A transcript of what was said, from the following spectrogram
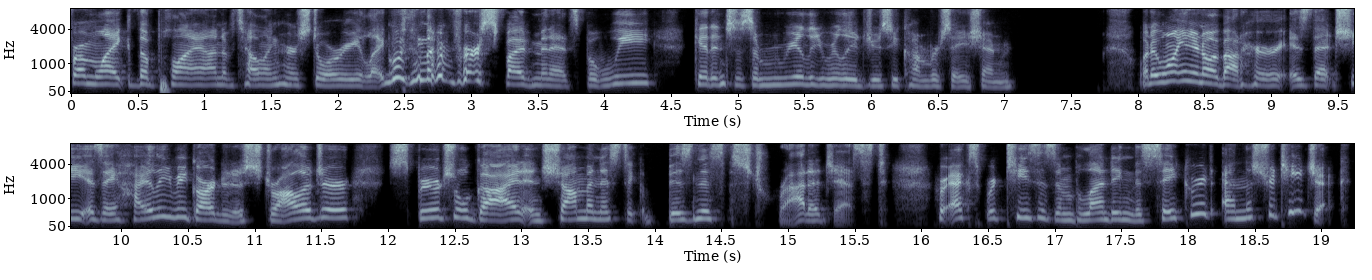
from like the plan of telling her story like within the first five minutes, but we get into some really, really juicy conversation. What I want you to know about her is that she is a highly regarded astrologer, spiritual guide, and shamanistic business strategist. Her expertise is in blending the sacred and the strategic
